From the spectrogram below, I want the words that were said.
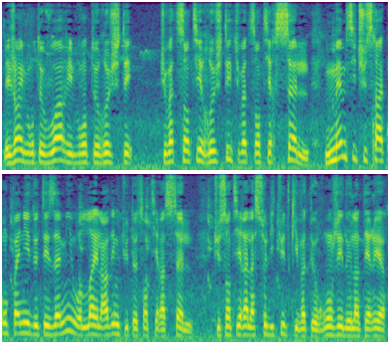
Les gens, ils vont te voir, ils vont te rejeter. Tu vas te sentir rejeté, tu vas te sentir seul. Même si tu seras accompagné de tes amis, Wallah il tu te sentiras seul. Tu sentiras la solitude qui va te ronger de l'intérieur.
